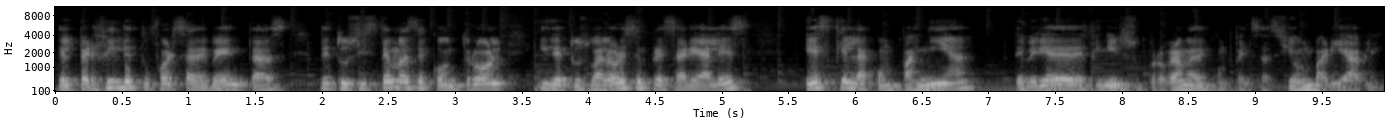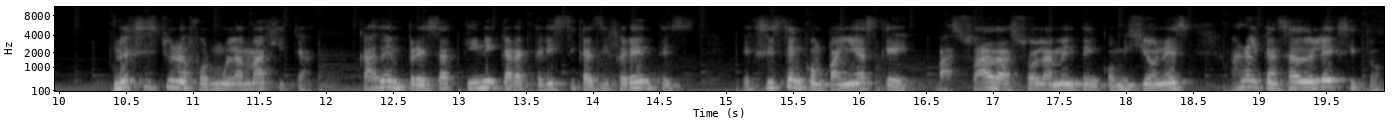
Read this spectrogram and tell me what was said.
del perfil de tu fuerza de ventas, de tus sistemas de control y de tus valores empresariales, es que la compañía debería de definir su programa de compensación variable. No existe una fórmula mágica. Cada empresa tiene características diferentes Existen compañías que, basadas solamente en comisiones, han alcanzado el éxito,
